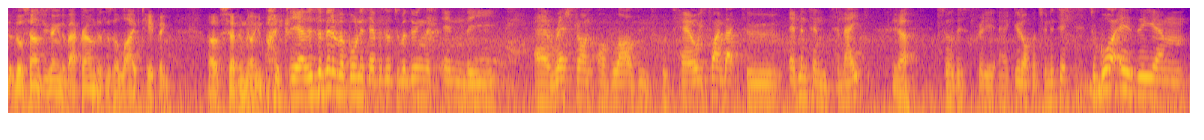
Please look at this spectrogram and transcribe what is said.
those sounds you're hearing in the background. This is a live taping of Seven Million Bikes. Yeah, this is a bit of a bonus episode. So we're doing this in the uh, restaurant of Lars's hotel. He's flying back to Edmonton tonight, Yeah. so this is pretty uh, good opportunity. So what is the um,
